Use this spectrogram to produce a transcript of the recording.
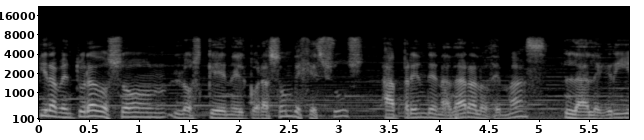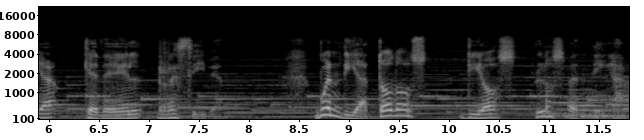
Bienaventurados son los que en el corazón de Jesús aprenden a dar a los demás la alegría que de Él reciben. Buen día a todos, Dios los bendiga.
